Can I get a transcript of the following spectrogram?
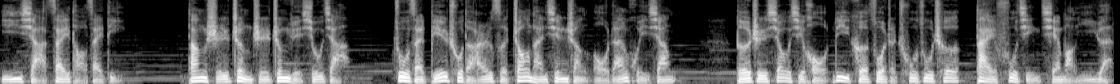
一下栽倒在地。当时正值正月休假，住在别处的儿子招南先生偶然回乡。得知消息后，立刻坐着出租车带父亲前往医院。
